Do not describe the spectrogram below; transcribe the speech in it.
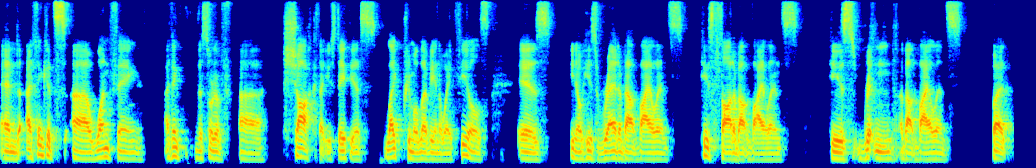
And I think it's uh, one thing. I think the sort of uh, shock that Eustathius, like Primo Levi in a way, feels is, you know, he's read about violence, he's thought about violence, he's written about violence, but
